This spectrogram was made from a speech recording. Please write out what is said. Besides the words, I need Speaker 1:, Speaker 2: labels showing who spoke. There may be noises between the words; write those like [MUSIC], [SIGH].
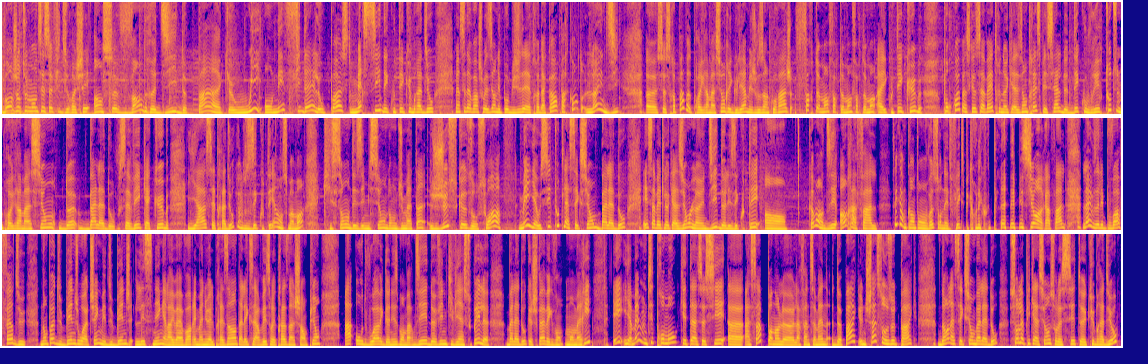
Speaker 1: Bonjour tout le monde, c'est Sophie Durocher. En ce vendredi de Pâques, oui, on est fidèle au poste. Merci d'écouter Cube Radio. Merci d'avoir choisi. On n'est pas obligé d'être d'accord. Par contre, lundi, euh, ce sera pas votre programmation régulière, mais je vous encourage fortement, fortement, fortement à écouter Cube. Pourquoi? Parce que ça va être une occasion très spéciale de découvrir toute une programmation de balado. Vous savez qu'à Cube, il y a cette radio que vous écoutez en ce moment, qui sont des émissions donc du matin jusqu'au soir, mais il y a aussi toute la section balado et ça va être l'occasion lundi de les écouter en comment dire, en rafale. C'est comme quand on va sur Netflix puis qu'on [LAUGHS] écoute plein d'émissions en rafale. Là, vous allez pouvoir faire du, non pas du binge watching, mais du binge listening. Alors, il va y avoir Emmanuel Présente, Alex Hervé sur les traces d'un champion, à haute voix avec Denise Bombardier, Devine qui vient souper, le balado que je fais avec mon mari. Et il y a même une petite promo qui était associée euh, à ça pendant la fin de semaine de Pâques, une chasse aux œufs de Pâques dans la section balado sur l'application sur le site Cube Radio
